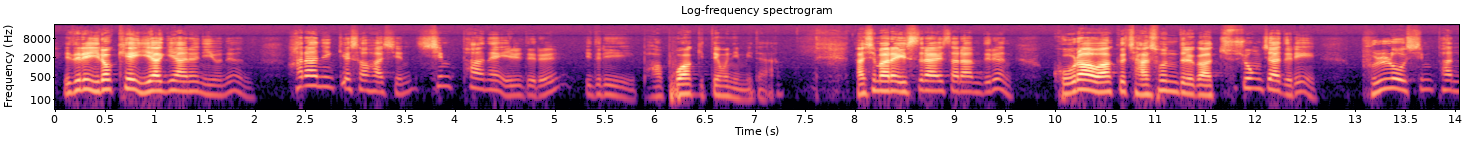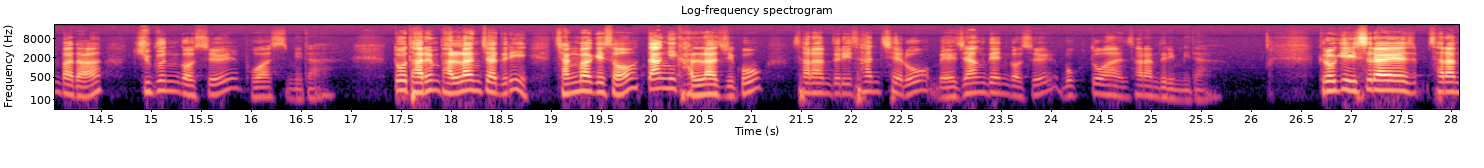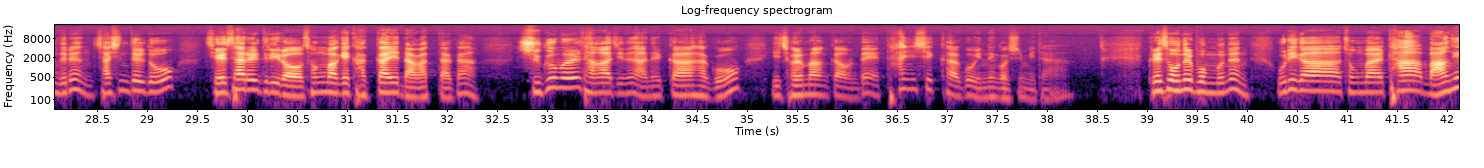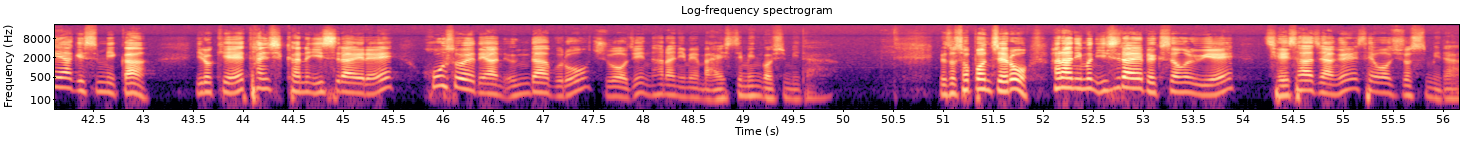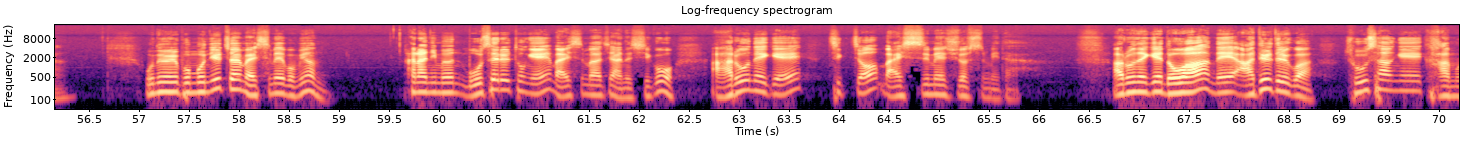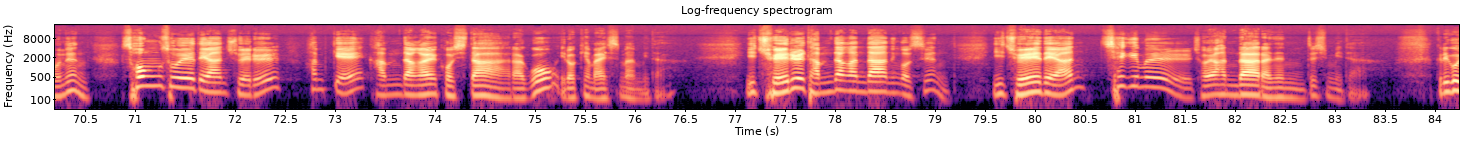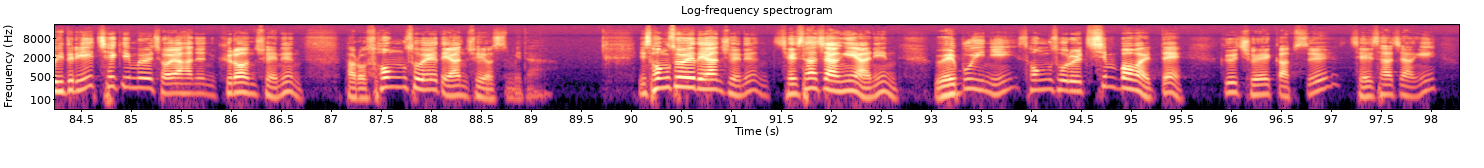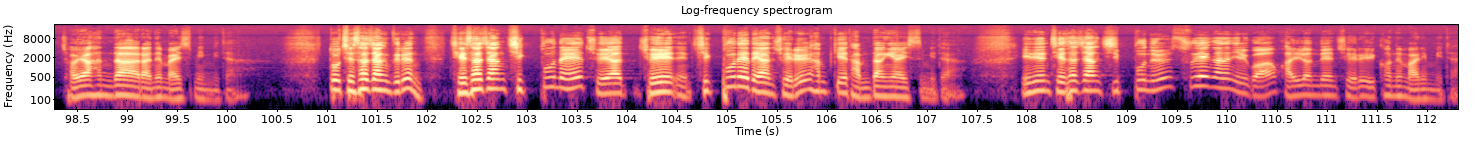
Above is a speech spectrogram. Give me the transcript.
이들이 이렇게 이야기하는 이유는 하나님께서 하신 심판의 일들을 이들이 보았기 때문입니다. 다시 말해 이스라엘 사람들은 고라와 그 자손들과 추종자들이 불로 심판받아 죽은 것을 보았습니다. 또 다른 반란자들이 장막에서 땅이 갈라지고 사람들이 산채로 매장된 것을 목도한 사람들입니다. 그러기 이스라엘 사람들은 자신들도 제사를 드리러 성막에 가까이 나갔다가 죽음을 당하지는 않을까 하고 이 절망 가운데 탄식하고 있는 것입니다. 그래서 오늘 본문은 우리가 정말 다 망해야겠습니까? 이렇게 탄식하는 이스라엘의 호소에 대한 응답으로 주어진 하나님의 말씀인 것입니다. 그래서 첫 번째로 하나님은 이스라엘 백성을 위해 제사장을 세워 주셨습니다. 오늘 본문 1절 말씀에 보면 하나님은 모세를 통해 말씀하지 않으시고 아론에게 직접 말씀해 주셨습니다. 아론에게 너와 내 아들들과 조상의 가문은 성소에 대한 죄를 함께 감당할 것이다 라고 이렇게 말씀합니다. 이 죄를 담당한다는 것은 이 죄에 대한 책임을 져야 한다라는 뜻입니다. 그리고 이들이 책임을 져야 하는 그런 죄는 바로 성소에 대한 죄였습니다. 이 성소에 대한 죄는 제사장이 아닌 외부인이 성소를 침범할 때 그 죄의 값을 제사장이 져야 한다라는 말씀입니다. 또 제사장들은 제사장 직분의 죄, 죄 직분에 대한 죄를 함께 담당해야 했습니다. 이는 제사장 직분을 수행하는 일과 관련된 죄를 일컫는 말입니다.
